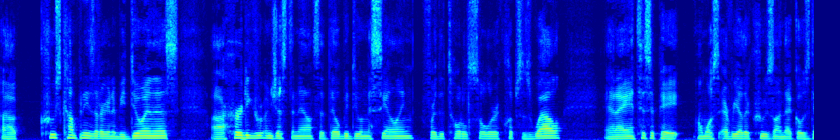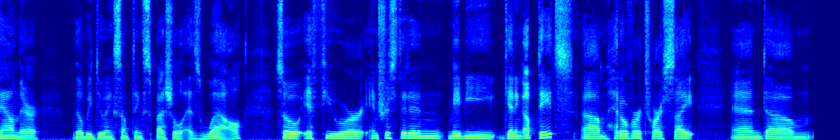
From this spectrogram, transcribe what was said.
uh, cruise companies that are going to be doing this. Uh, Hurtigruten just announced that they'll be doing a sailing for the total solar eclipse as well. And I anticipate almost every other cruise line that goes down there, they'll be doing something special as well. So if you're interested in maybe getting updates, um, head over to our site and um,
